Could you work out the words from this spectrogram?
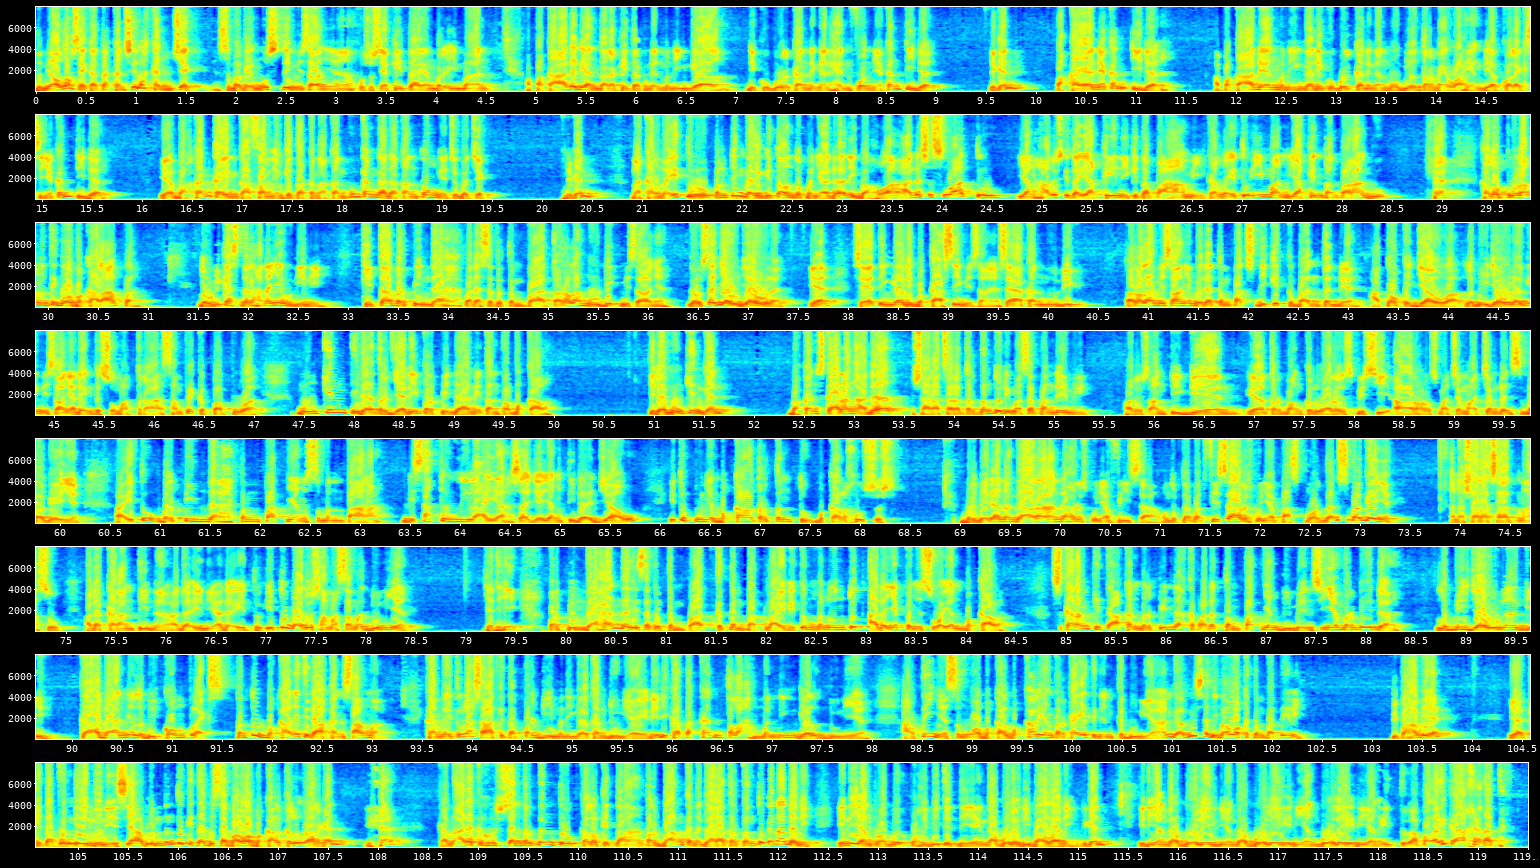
Demi Allah saya katakan silahkan cek sebagai muslim misalnya khususnya kita yang beriman apakah ada di antara kita kemudian meninggal dikuburkan dengan handphonenya kan tidak ya kan pakaiannya kan tidak Apakah ada yang meninggal dikuburkan dengan mobil termewah yang dia koleksinya? Kan tidak. Ya bahkan kain kafan yang kita kenakan pun kan nggak ada kantongnya. Coba cek. Ya kan? Nah karena itu penting bagi kita untuk menyadari bahwa ada sesuatu yang harus kita yakini, kita pahami. Karena itu iman, yakin tanpa ragu. Ya, kalau pulang nanti bawa bekal apa? Logika sederhananya begini. Kita berpindah pada satu tempat, taruhlah mudik misalnya. Gak usah jauh-jauh lah. Ya, saya tinggal di Bekasi misalnya. Saya akan mudik Taruhlah misalnya beda tempat sedikit ke Banten ya, atau ke Jawa. Lebih jauh lagi misalnya ada yang ke Sumatera sampai ke Papua. Mungkin tidak terjadi perpindahan ini tanpa bekal. Tidak mungkin kan? Bahkan sekarang ada syarat-syarat tertentu di masa pandemi. Harus antigen, ya terbang keluar harus PCR, harus macam-macam dan sebagainya. Nah, itu berpindah tempat yang sementara di satu wilayah saja yang tidak jauh, itu punya bekal tertentu, bekal khusus. Berbeda negara Anda harus punya visa. Untuk dapat visa harus punya paspor dan sebagainya. Ada syarat-syarat masuk, ada karantina, ada ini, ada itu. Itu baru sama-sama dunia. Jadi perpindahan dari satu tempat ke tempat lain itu menuntut adanya penyesuaian bekal. Sekarang kita akan berpindah kepada tempat yang dimensinya berbeda. Lebih jauh lagi. Keadaannya lebih kompleks. Tentu bekalnya tidak akan sama. Karena itulah saat kita pergi meninggalkan dunia ini dikatakan telah meninggal dunia. Artinya semua bekal-bekal yang terkait dengan keduniaan nggak bisa dibawa ke tempat ini. Dipahami ya? Ya, kita pun di Indonesia belum tentu kita bisa bawa bekal keluar kan? Ya. Karena ada kekhususan tertentu. Kalau kita terbang ke negara tertentu kan ada nih. Ini yang prohibited nih, yang nggak boleh dibawa nih, kan? Ini yang nggak boleh, ini yang nggak boleh, ini yang boleh, ini yang itu. Apalagi ke akhirat.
